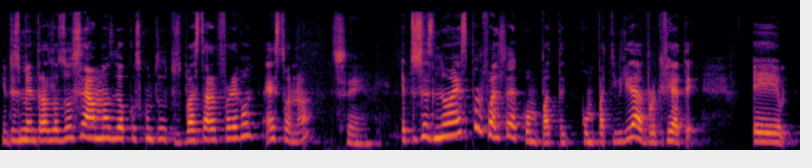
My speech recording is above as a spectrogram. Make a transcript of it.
Entonces mientras los dos seamos locos juntos, pues va a estar fregón esto, ¿no? Sí. Entonces no es por falta de compatibilidad, porque fíjate, eh,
